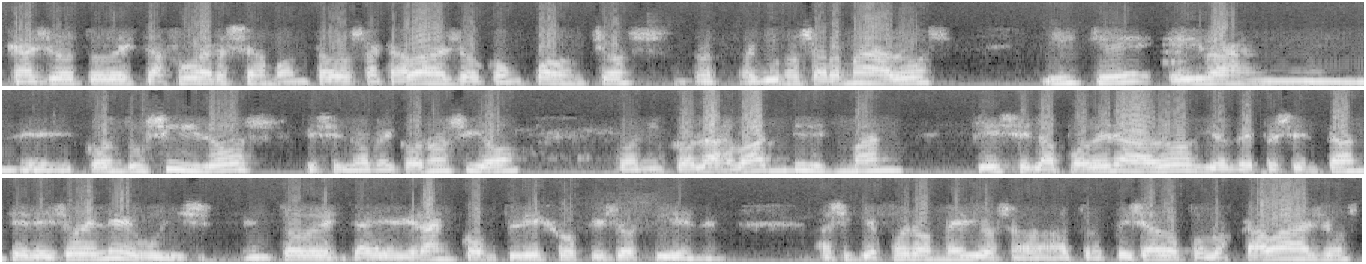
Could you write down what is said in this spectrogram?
cayó toda esta fuerza, montados a caballo, con ponchos, algunos armados, y que iban eh, conducidos, que se lo reconoció, con Nicolás Van Dittman, que es el apoderado y el representante de Joel Lewis en todo este gran complejo que ellos tienen. Así que fueron medios atropellados por los caballos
